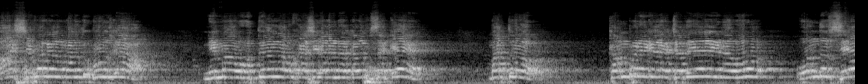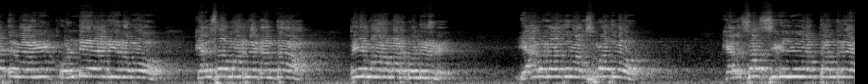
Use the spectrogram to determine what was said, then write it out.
ಆ ಶಿಬಿರಗಳ ಮೂಲಕ ನಿಮ್ಮ ಉದ್ಯೋಗ ಅವಕಾಶಗಳನ್ನು ಕಲ್ಪಿಸಕ್ಕೆ ಮತ್ತು ಕಂಪನಿಗಳ ಜೊತೆಯಲ್ಲಿ ನಾವು ಒಂದು ಸೇತುವೆಯಾಗಿ ಕೊಂಡಿಯಾಗಿ ನಾವು ಕೆಲಸ ಮಾಡಬೇಕಂತ ತೀರ್ಮಾನ ಮಾಡಿಕೊಂಡಿದ್ದೀವಿ. ಯಾರಿಗಾದ್ರೂ ಅಕಸ್ಮಾತ್ ಕೆಲಸ ಸಿಗಲಿಲ್ಲ ಅಂತಂದ್ರೆ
